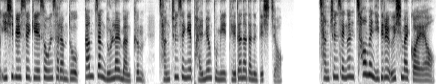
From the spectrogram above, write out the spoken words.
21세기에서 온 사람도 깜짝 놀랄 만큼 장춘생의 발명품이 대단하다는 뜻이죠. 장춘생은 처음엔 이들을 의심할 거예요.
